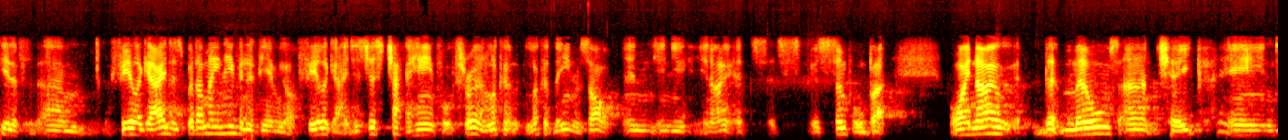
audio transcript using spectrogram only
get a um, feeler gauges. But I mean, even if you haven't got feeler gauges, just chuck a handful through and look at look at the end result, and, and you you know it's it's it's simple. But I know that mills aren't cheap, and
